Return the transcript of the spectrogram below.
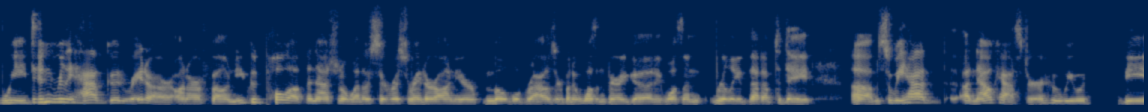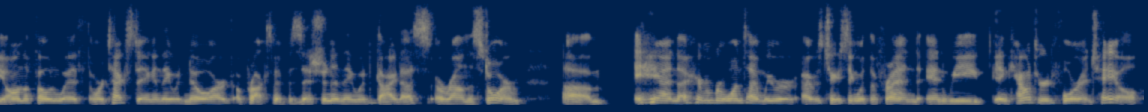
we didn't really have good radar on our phone. You could pull up the National Weather Service radar on your mobile browser, but it wasn't very good. It wasn't really that up to date. Um, so we had a nowcaster who we would be on the phone with or texting, and they would know our approximate position and they would guide us around the storm. Um, and I remember one time we were I was chasing with a friend and we encountered four inch hail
